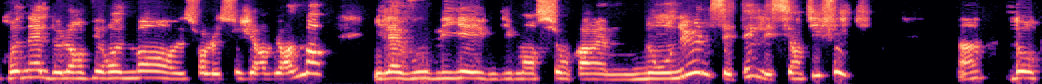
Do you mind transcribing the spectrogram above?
Grenelle de l'environnement sur le sujet environnement. Il avait oublié une dimension quand même non nulle, c'était les scientifiques. Hein. Donc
